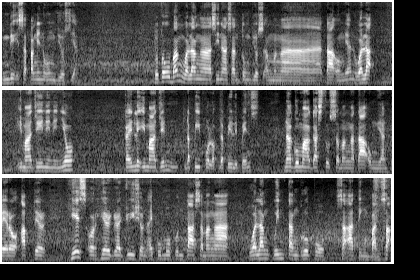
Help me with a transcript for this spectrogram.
Hindi sa Panginoong Diyos yan. Totoo bang walang ah, sinasantong Diyos ang mga taong yan? Wala. Imagine ninyo, kindly imagine the people of the Philippines na gumagastos sa mga taong yan. Pero after his or her graduation ay pumupunta sa mga walang kwintang grupo sa ating bansa.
